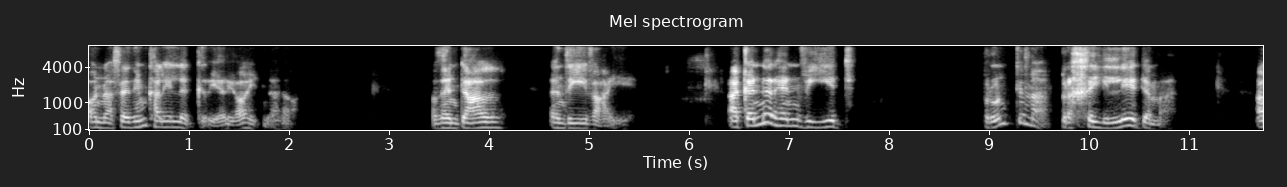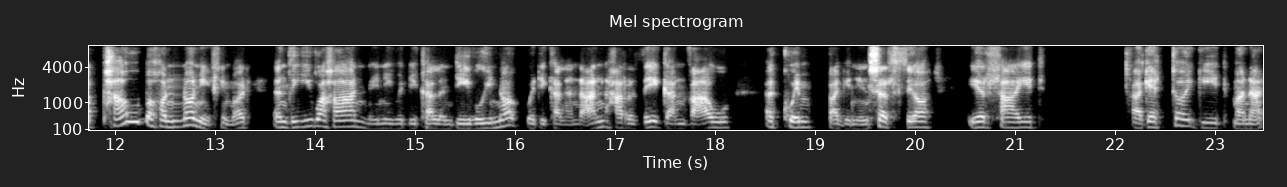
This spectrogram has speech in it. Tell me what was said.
Ond nath e ddim cael ei lygru erioed, na ddo. Oedd e'n dal yn ddifau. Ac yn yr hen fyd brwnt yma, brycheilid yma. A pawb ohono ni, chi'n modd, yn ddi wahân, i ni wedi cael yn difwynog, wedi cael yn anharddu gan faw y cwimp ac i ni'n syrthio i'r llaid. Ac eto i gyd, mae yna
